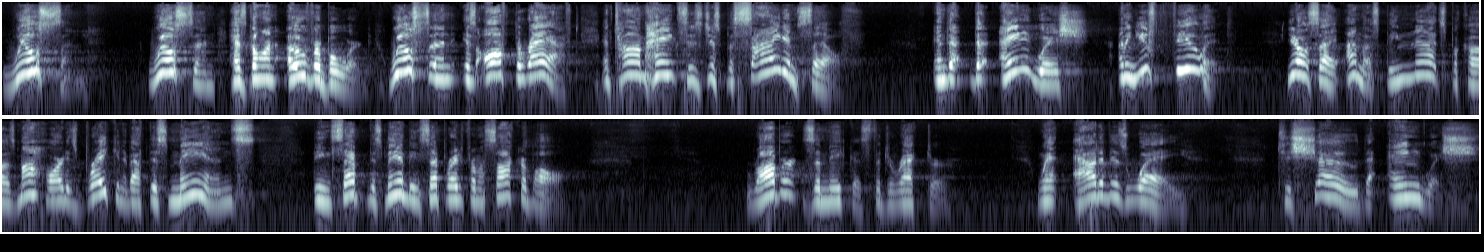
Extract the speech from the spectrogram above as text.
Wilson, Wilson has gone overboard. Wilson is off the raft. And Tom Hanks is just beside himself. And the, the anguish, I mean, you feel it. You don't say, I must be nuts because my heart is breaking about this man's being sep- this man being separated from a soccer ball. Robert Zemeckis, the director, went out of his way to show the anguish,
